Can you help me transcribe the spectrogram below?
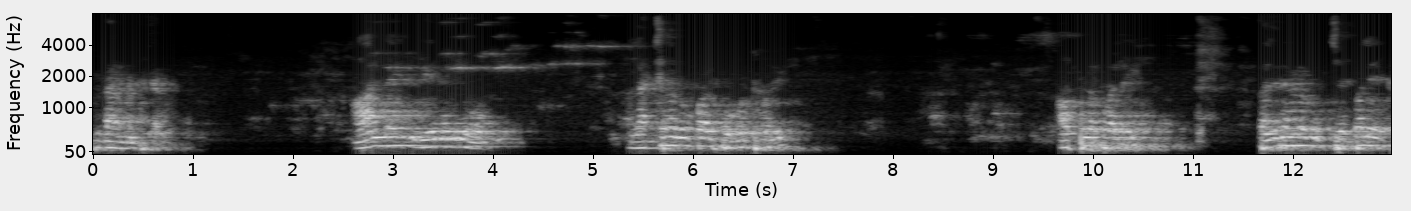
ప్రధానమంత్రి గారు. ఆన్లైన్ గేమింగ్లో లక్షల రూపాయలు పోగొట్టుకొని అప్పుల పాలై తల్లిదండ్రులకు చెప్పలేక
